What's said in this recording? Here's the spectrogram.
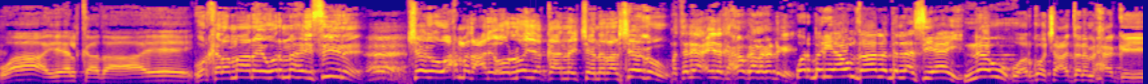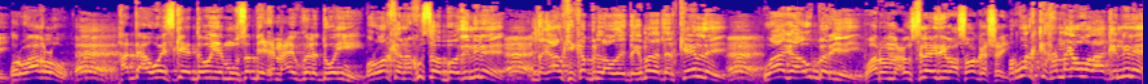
waa yeelkadaaye war kalamaanay war ma haysiine? Sheegow axmed cali oo loo yaqaanay jenaraal sheegow. Mataliyaha ciidanka xooggaa laga dhigay. War baryaawum dadaadla dalla'siyaay now waar gooja caddana maxaa geeyey war waaqlow hadda aweysgeedow iyo muuse biixi maxay ku kala duwan yihiin? War warkan ha ku soo boodinine? Dagaalkii ka bilowday degmada dharkeenley waagaa u baryey. Warma macuuslaydii baa soo gashay. War warka ha naga walaaqinine.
